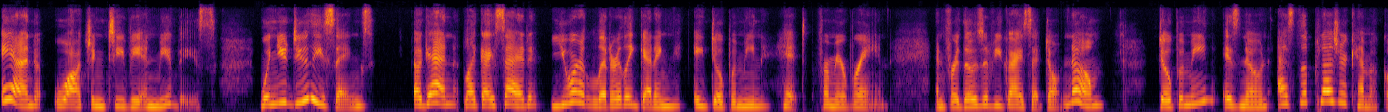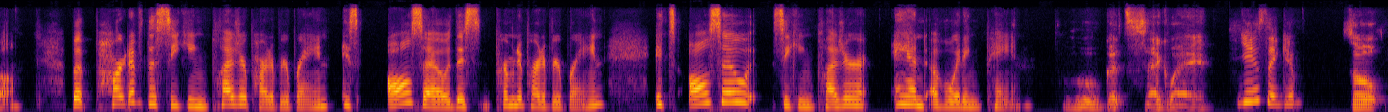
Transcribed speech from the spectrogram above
and watching TV and movies. When you do these things, again, like I said, you are literally getting a dopamine hit from your brain. And for those of you guys that don't know, dopamine is known as the pleasure chemical. But part of the seeking pleasure part of your brain is also this primitive part of your brain. It's also seeking pleasure and avoiding pain. Ooh, good segue. Yes, thank you. So,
